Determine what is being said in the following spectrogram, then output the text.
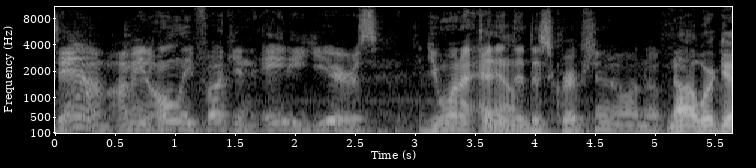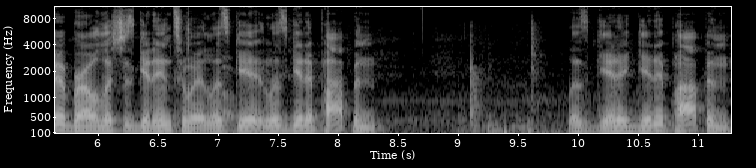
Damn, I mean, only fucking 80 years. Do you want to edit the description on the. No, we're good, bro. Let's just get into it. Let's get let's get it popping. Let's get it get it popping.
